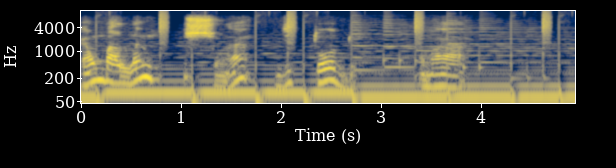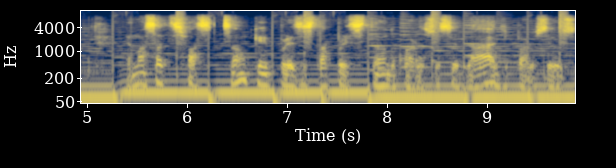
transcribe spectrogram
é um balanço né? de todo, uma, é uma satisfação que a empresa está prestando para a sociedade, para os seus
